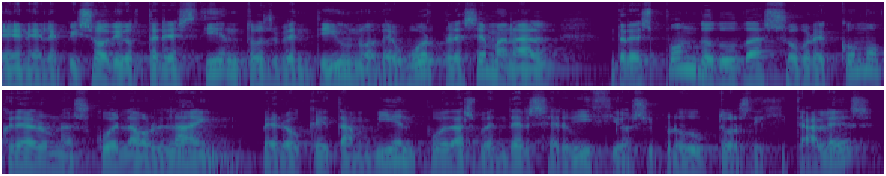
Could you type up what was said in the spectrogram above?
En el episodio 321 de WordPress semanal respondo dudas sobre cómo crear una escuela online, pero que también puedas vender servicios y productos digitales,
